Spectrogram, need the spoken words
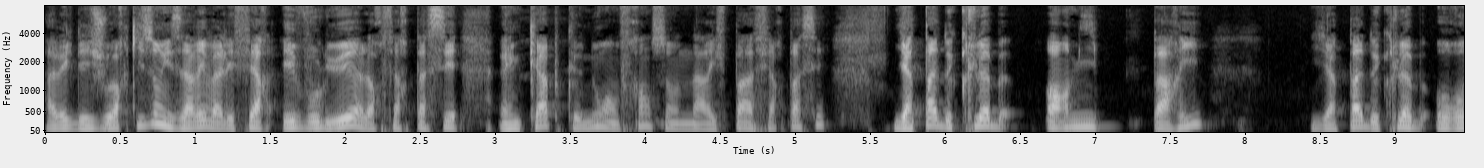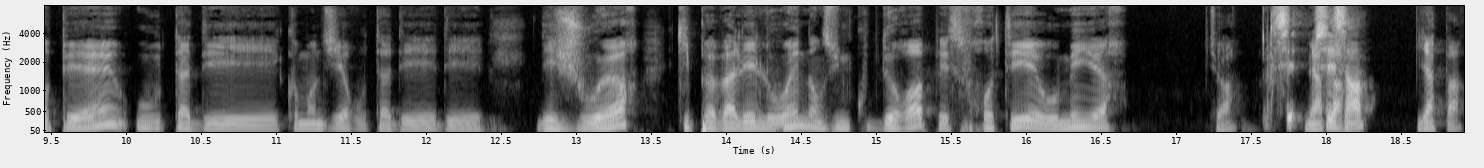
avec les joueurs qu'ils ont. Ils arrivent à les faire évoluer, à leur faire passer un cap que nous, en France, on n'arrive pas à faire passer. Il n'y a pas de club, hormis Paris, il n'y a pas de club européen où tu as des comment dire où as des, des, des, joueurs qui peuvent aller loin dans une Coupe d'Europe et se frotter aux meilleurs. Tu vois? C'est ça. Il n'y a pas.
